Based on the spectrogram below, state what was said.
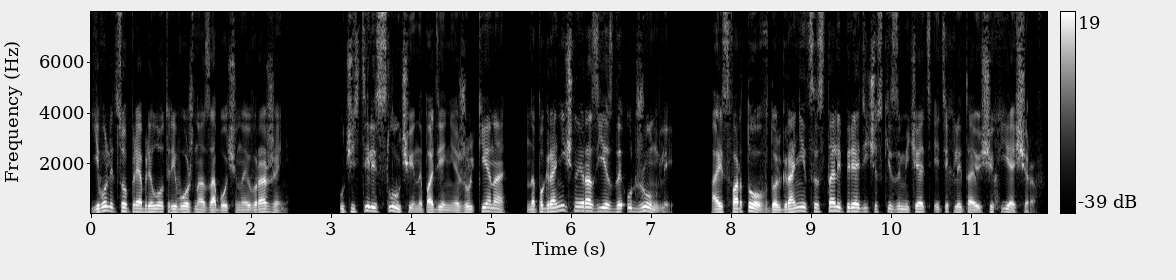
Его лицо приобрело тревожно озабоченное выражение. Участились случаи нападения Жулькена на пограничные разъезды у джунглей, а из фортов вдоль границы стали периодически замечать этих летающих ящеров.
